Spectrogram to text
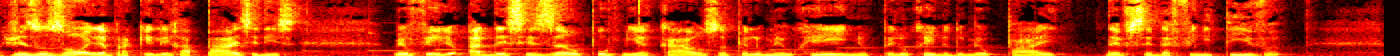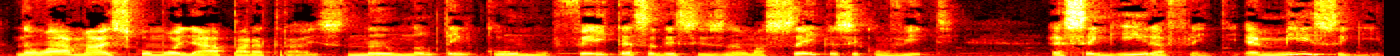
Jesus olha para aquele rapaz e diz: Meu filho, a decisão por minha causa, pelo meu reino, pelo reino do meu Pai, deve ser definitiva. Não há mais como olhar para trás. Não, não tem como. Feita essa decisão, aceito esse convite, é seguir à frente, é me seguir.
